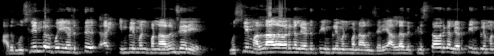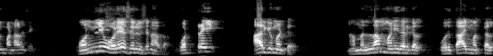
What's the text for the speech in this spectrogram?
அது முஸ்லீம்கள் போய் எடுத்து இம்ப்ளிமெண்ட் பண்ணாலும் சரி முஸ்லீம் அல்லாதவர்கள் எடுத்து இம்ப்ளிமெண்ட் பண்ணாலும் சரி அல்லது கிறிஸ்தவர்கள் எடுத்து இம்ப்ளிமெண்ட் பண்ணாலும் சரி ஒன்லி ஒரே சொல்யூஷன் அதுதான் ஒற்றை ஆர்குமெண்ட்டு நம்ம எல்லாம் மனிதர்கள் ஒரு தாய் மக்கள்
